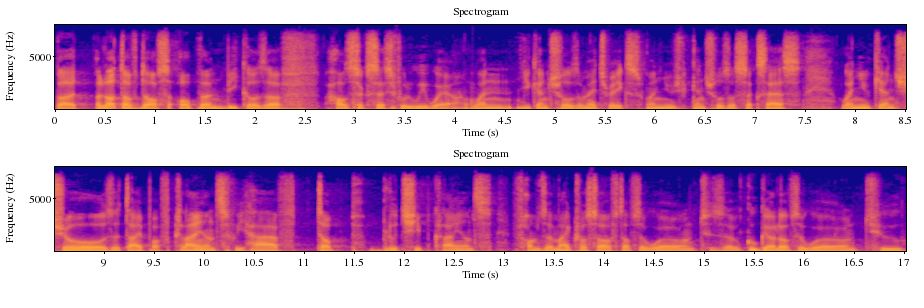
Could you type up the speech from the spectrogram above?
but a lot of doors open because of how successful we were. When you can show the metrics, when you can show the success, when you can show the type of clients we have, top blue chip clients from the Microsoft of the world to the Google of the world to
